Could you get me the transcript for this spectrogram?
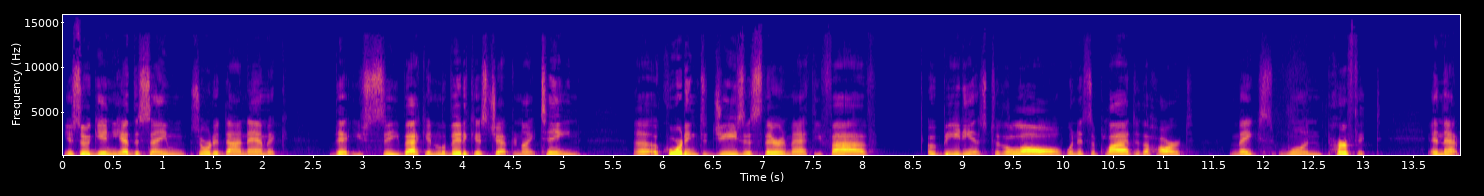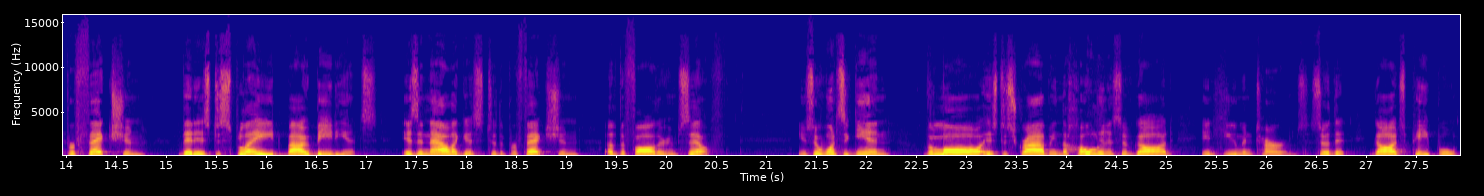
And so again, you have the same sort of dynamic that you see back in Leviticus chapter 19. Uh, according to Jesus there in Matthew 5, obedience to the law, when it's applied to the heart, makes one perfect. And that perfection that is displayed by obedience is analogous to the perfection of the Father Himself. And so, once again, the law is describing the holiness of God in human terms, so that God's people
